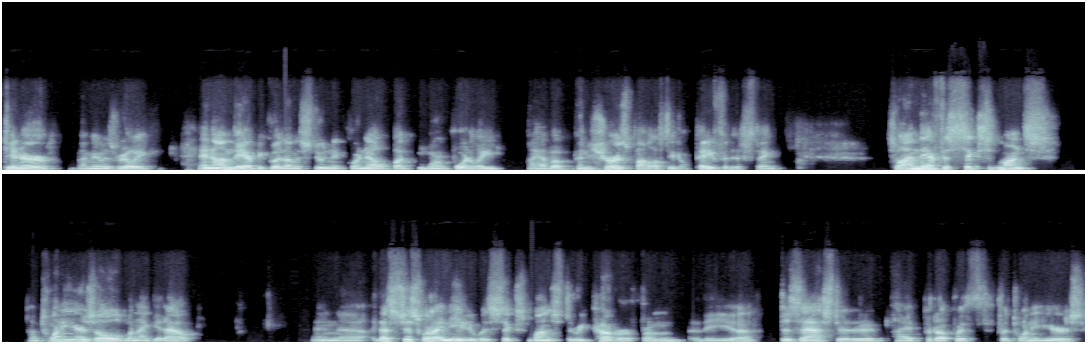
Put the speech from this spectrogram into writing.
dinner. I mean, it was really, and I'm there because I'm a student at Cornell, but more importantly, I have a, an insurance policy to pay for this thing. So I'm there for six months. I'm 20 years old when I get out. And uh, that's just what I needed was six months to recover from the uh, disaster that I had put up with for 20 years.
